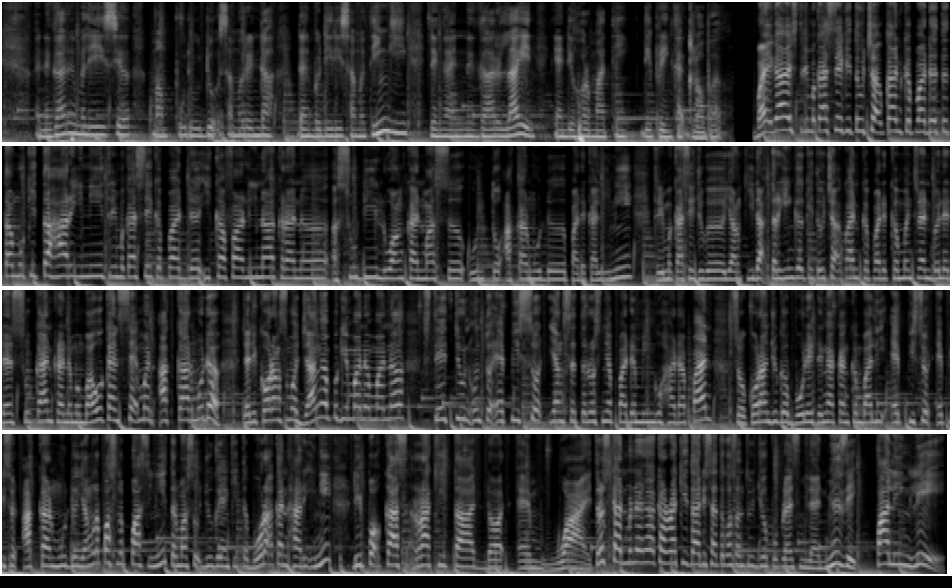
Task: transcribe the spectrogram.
negara Malaysia mampu duduk sama rendah dan berdiri berdiri sama tinggi dengan negara lain yang dihormati di peringkat global. Baik guys, terima kasih kita ucapkan kepada tetamu kita hari ini. Terima kasih kepada Ika Farlina kerana uh, sudi luangkan masa untuk Akar Muda pada kali ini. Terima kasih juga yang tidak terhingga kita ucapkan kepada Kementerian Belia dan Sukan kerana membawakan segmen Akar Muda. Jadi korang semua jangan pergi mana-mana. Stay tune untuk episod yang seterusnya pada minggu hadapan. So korang juga boleh dengarkan kembali episod-episod Akar Muda yang lepas-lepas ini termasuk juga yang kita borakkan hari hari ini di podcast rakita.my. Teruskan mendengarkan Rakita di 107.9 Music paling lit.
